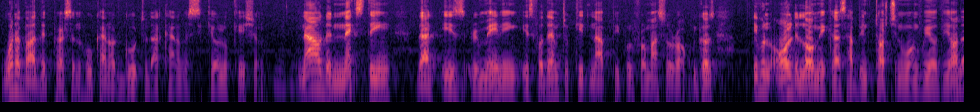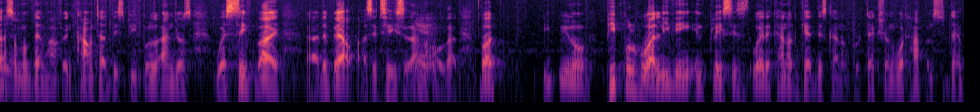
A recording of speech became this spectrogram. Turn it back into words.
what about the person who cannot go to that kind of a secure location? Mm -hmm. Now the next thing that is remaining is for them to kidnap people from Aso Rock because even all the lawmakers have been touched in one way or the other. Mm. Some of them have encountered these people and just were saved by uh, the bell, as it is, and yeah. all that. But you know, people who are living in places where they cannot get this kind of protection, what happens to them?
